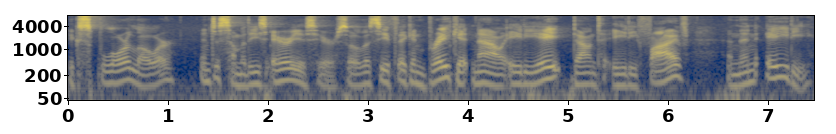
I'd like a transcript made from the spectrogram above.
explore lower into some of these areas here. So let's see if they can break it now, 88 down to 85 and then 80.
